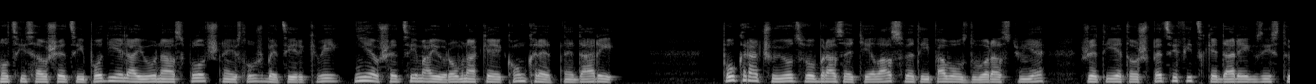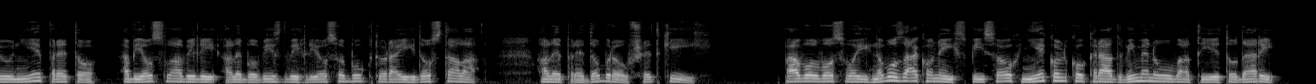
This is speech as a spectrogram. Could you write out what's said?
Hoci sa všetci podieľajú na spoločnej službe cirkvy, nie všetci majú rovnaké konkrétne dary. Pokračujúc v obraze tela, svätý Pavol zdôrazňuje, že tieto špecifické dary existujú nie preto, aby oslávili alebo vyzdvihli osobu, ktorá ich dostala, ale pre dobrou všetkých. Pavol vo svojich novozákonných spisoch niekoľkokrát vymenúva tieto dary –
